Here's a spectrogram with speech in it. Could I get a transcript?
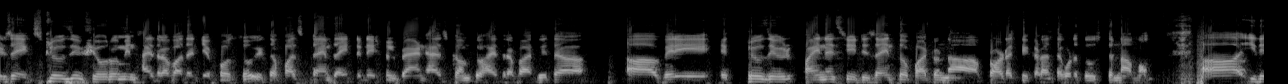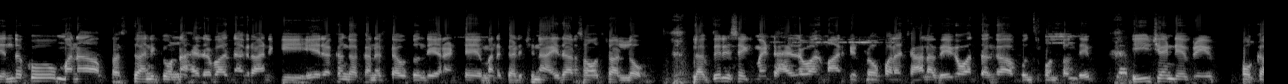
It's exclusive showroom in Hyderabad అని చెప్పొచ్చు. It's the first time the international brand has come to Hyderabad with very exclusive finesse డిజైన్తో పాటు ఉన్న ప్రోడక్ట్ ఇక్కడ అంతా కూడా చూస్తున్నాము. ఇది ఎందుకు మన ప్రస్తుతానికి ఉన్న హైదరాబాద్ నగరానికి ఏ రకంగా కనెక్ట్ అవుతుంది అని అంటే మనకు గడిచిన ఐదారు సంవత్సరాల్లో లగ్జరీ సెగ్మెంట్ హైదరాబాద్ మార్కెట్ లోపల చాలా వేగవంతంగా పుంజుకుంటుంది. ఈచ్ అండ్ ఎవ్రీ ఒక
